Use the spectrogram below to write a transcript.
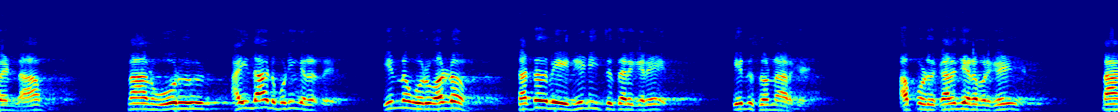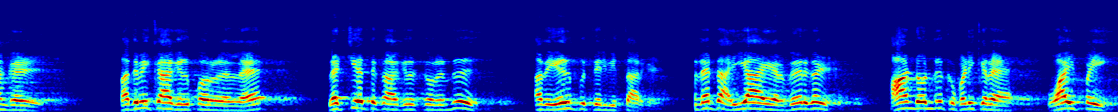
வேண்டாம். நான் ஒரு ஐந்தாண்டு முடிகிறது. இன்னும் ஒரு வருடம் சட்டசபையை நீடித்து தருகிறேன் என்று சொன்னார்கள். அப்பொழுது கலைஞர் அவர்கள் நாங்கள் பதவிக்காக இருப்பவர்கள் அல்ல. லட்சியத்துக்காக இருக்கிறவர் என்று அதை எதிர்ப்பு தெரிவித்தார்கள். கிட்டத்தட்ட ஐயாயிரம் பேர்கள் ஆண்டொன்றுக்கு படிக்கிற வாய்ப்பை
